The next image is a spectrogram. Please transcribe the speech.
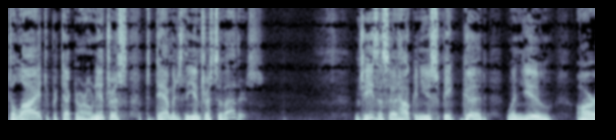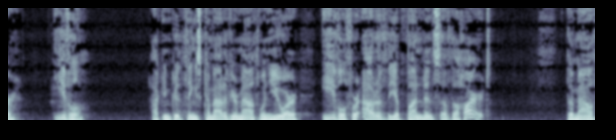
to lie, to protect our own interests, to damage the interests of others. Jesus said, how can you speak good when you are evil? How can good things come out of your mouth when you are evil, for out of the abundance of the heart, the mouth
